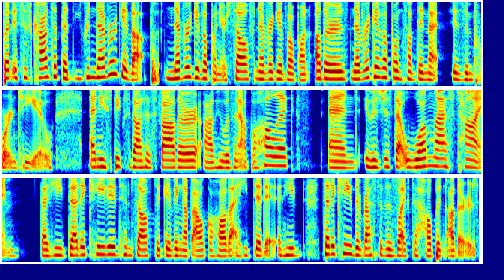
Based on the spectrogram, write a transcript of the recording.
But it's this concept that you can never give up, never give up on yourself, never give up on others, never give up on something that is important to you. And he speaks about his father, um, who was an alcoholic. And it was just that one last time that he dedicated himself to giving up alcohol that he did it. And he dedicated the rest of his life to helping others.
